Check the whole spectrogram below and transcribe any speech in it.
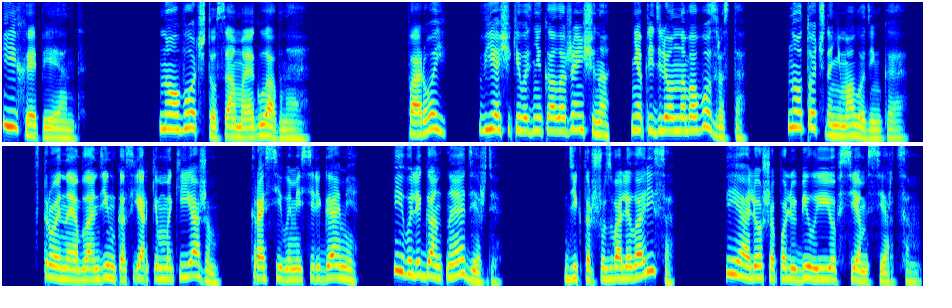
и хэппи-энд. Но вот что самое главное. Порой в ящике возникала женщина неопределенного возраста, но точно не молоденькая. Стройная блондинка с ярким макияжем, красивыми серьгами и в элегантной одежде. Дикторшу звали Лариса, и Алёша полюбил ее всем сердцем.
